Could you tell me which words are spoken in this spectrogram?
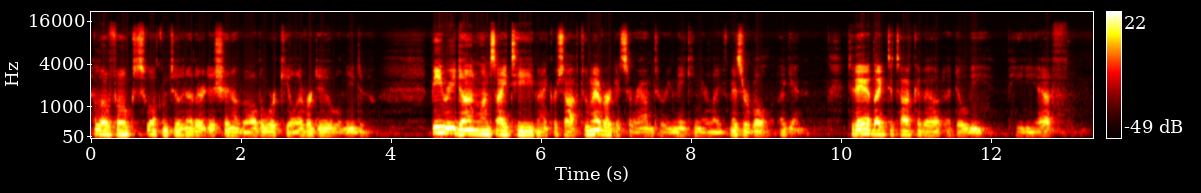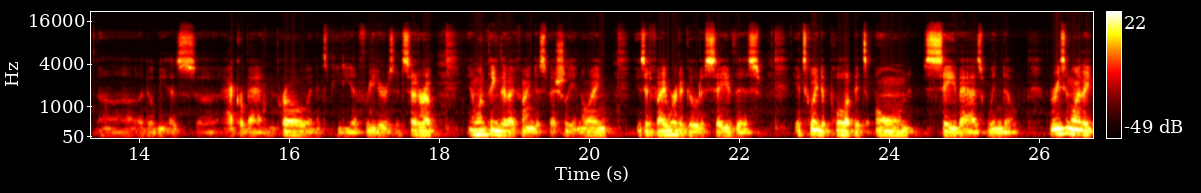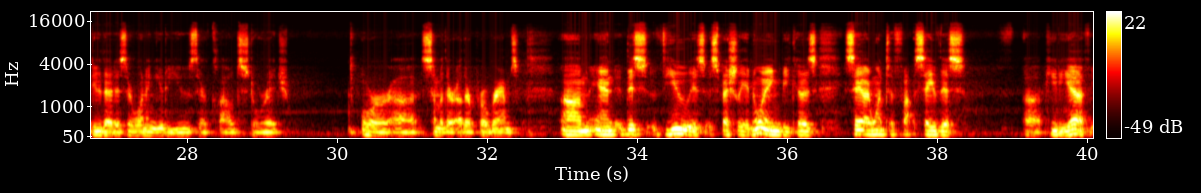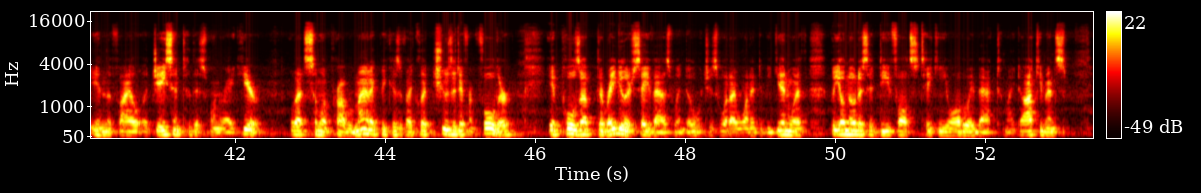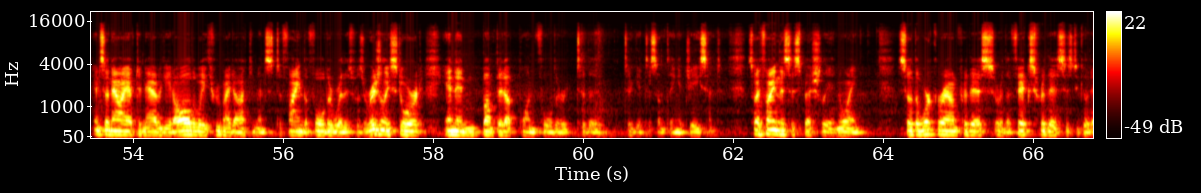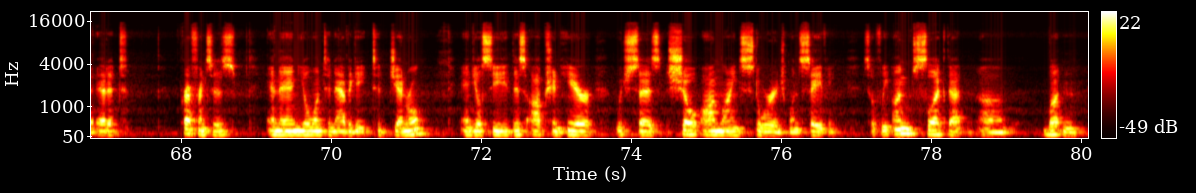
Hello, folks. Welcome to another edition of All the Work You'll Ever Do Will Need to Be Redone once IT, Microsoft, whomever gets around to remaking your life miserable again. Today, I'd like to talk about Adobe PDF. Uh, Adobe has uh, Acrobat and Pro and its PDF readers, etc. And one thing that I find especially annoying is that if I were to go to save this, it's going to pull up its own Save As window. The reason why they do that is they're wanting you to use their cloud storage or uh, some of their other programs. Um, and this view is especially annoying because, say, I want to save this uh, PDF in the file adjacent to this one right here. Well, that's somewhat problematic because if I click choose a different folder, it pulls up the regular Save As window, which is what I wanted to begin with, but you'll notice it defaults to taking you all the way back to my documents. And so now I have to navigate all the way through my documents to find the folder where this was originally stored and then bump it up one folder to the to get to something adjacent. So I find this especially annoying. So the workaround for this or the fix for this is to go to Edit, Preferences, and then you'll want to navigate to General and you'll see this option here which says Show Online Storage when saving. So if we unselect that uh, button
